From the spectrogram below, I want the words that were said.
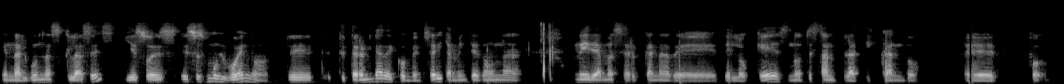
en algunas clases y eso es, eso es muy bueno. Te, te termina de convencer y también te da una, una idea más cercana de, de, lo que es. No te están platicando eh, por,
